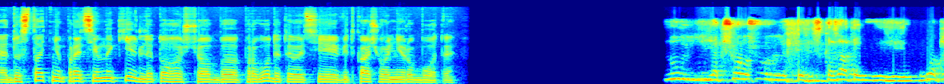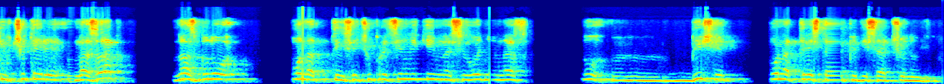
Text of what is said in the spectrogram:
достатньо працівників для того, щоб е, проводити оці відкачувальні роботи. Ну, якщо е, сказати е, років чотири назад, у нас було понад тисячу працівників. На сьогодні у нас ну, більше понад 350 чоловік.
